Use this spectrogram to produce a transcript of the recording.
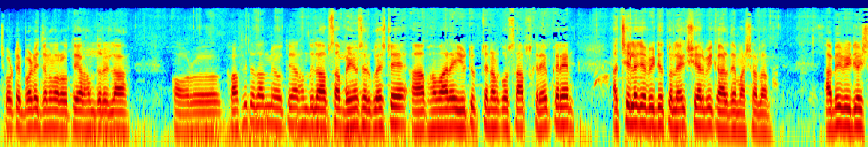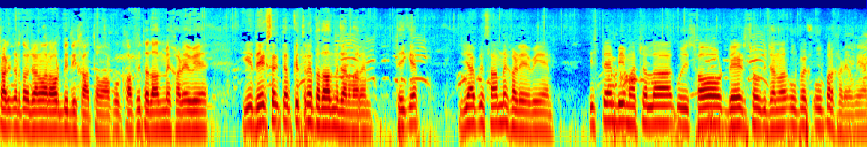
چھوٹے بڑے جانور ہوتے ہیں، الحمدللہ۔ اور کافی تعداد میں ہوتے ہیں، الحمدللہ۔ آپ سب بھائیوں سے ریکویسٹ ہے، آپ ہمارے یوٹیوب چینل کو سبسکرائب کریں۔ اچھی لگے ویڈیو تو لائک شیئر بھی کر دیں، ماشاءاللہ۔ ابھی ویڈیو اسٹارٹ کرتا ہوں، جانور اور بھی دکھاتا ہوں آپ کو۔ کافی تعداد میں کھڑے ہوئے ہیں۔ یہ دیکھ سکتے ہیں آپ کتنے تعداد میں جانور ہیں، ٹھیک ہے؟ یہ آپ کے سامنے کھڑے ہوئے ہیں۔ اس ٹائم بھی ماشاءاللہ کوئی سو، ڈیڑھ سو کے جانور اوپر اوپر کھڑے ہوئے ہیں۔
